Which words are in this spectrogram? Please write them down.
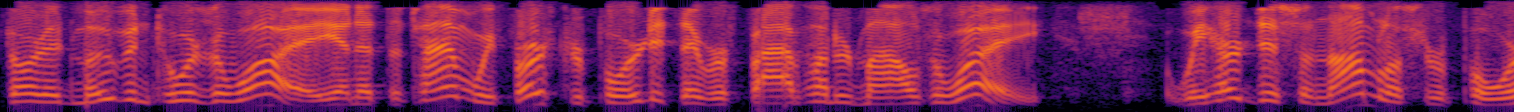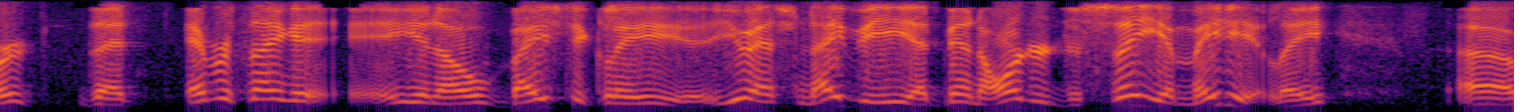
started moving towards Hawaii. And at the time we first reported it, they were 500 miles away. We heard this anomalous report that everything, you know, basically U.S. Navy had been ordered to sea immediately uh,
